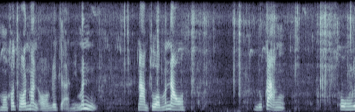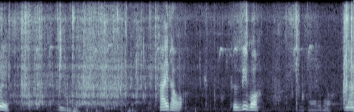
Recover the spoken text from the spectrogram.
หมองเขาถอนมันออกด้วยจ้ะนี่มันน้ำท่วมมันเน่าอยู่กลาง ทงด้วยอืมหายเถาถือดีบ่นะ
